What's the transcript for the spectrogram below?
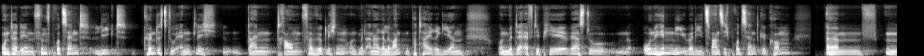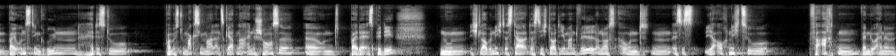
unter den fünf Prozent liegt, könntest du endlich deinen Traum verwirklichen und mit einer relevanten Partei regieren. Und mit der FDP wärst du ohnehin nie über die 20 Prozent gekommen. Ähm, bei uns, den Grünen, hättest du, bekommst du maximal als Gärtner eine Chance äh, und bei der SPD nun, ich glaube nicht, dass da, dass dich dort jemand will und, und es ist ja auch nicht zu verachten, wenn du eine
